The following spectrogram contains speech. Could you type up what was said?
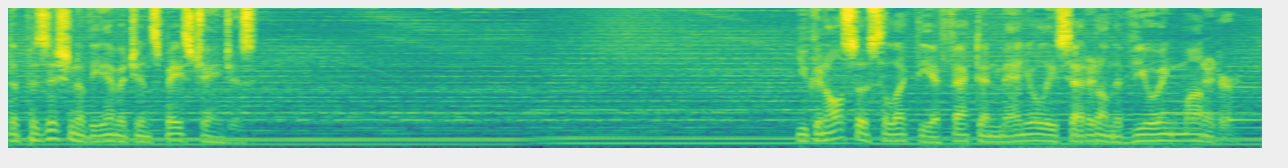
the position of the image in space changes. You can also select the effect and manually set it on the viewing monitor.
